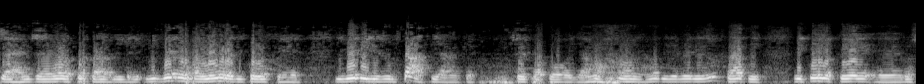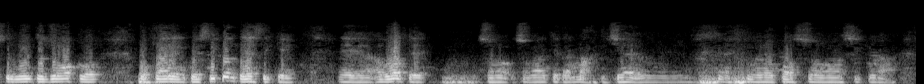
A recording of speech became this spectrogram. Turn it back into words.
cioè bisogna portare il, il, vero valore di quello che, i veri risultati anche, se proprio vogliamo, vogliamo dire i veri risultati di quello che eh, lo strumento gioco può fare in questi contesti che eh, a volte sono, sono anche drammatici, eh, ve lo posso assicurare.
